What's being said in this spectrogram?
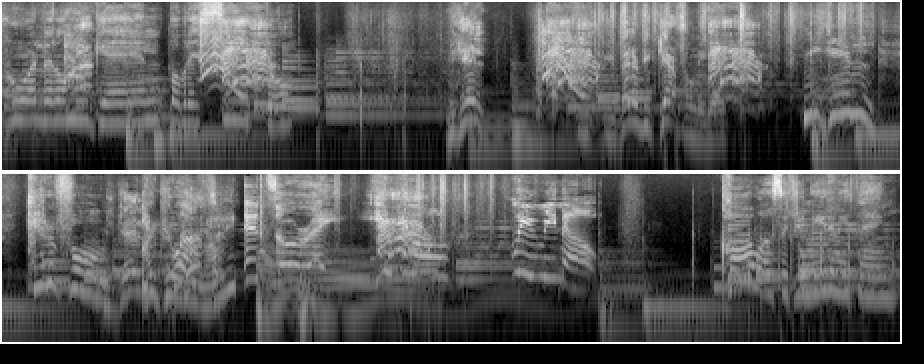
poor little Miguel. Pobrecito. Miguel, you better be careful, Miguel. Miguel, careful. Miguel. Are you all right? It's all right. You know, leave me now. Call us if you need anything.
